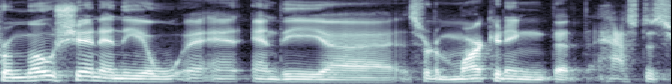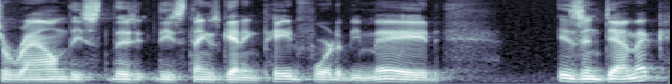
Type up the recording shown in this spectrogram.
promotion and the and, and the uh, sort of marketing that has to surround these the, these things getting paid for to be made is endemic,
